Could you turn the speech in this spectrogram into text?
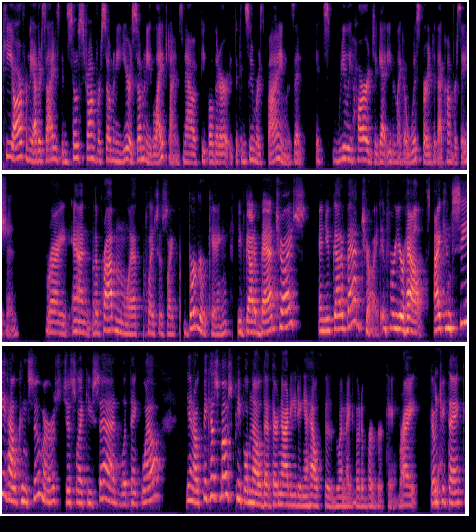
PR from the other side has been so strong for so many years, so many lifetimes now of people that are the consumers buying this that it's really hard to get even like a whisper into that conversation. Right. And the problem with places like Burger King, you've got a bad choice and you've got a bad choice for your health. I can see how consumers, just like you said, would think, well, you know, because most people know that they're not eating a health food when they go to Burger King, right? Don't yeah. you think?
